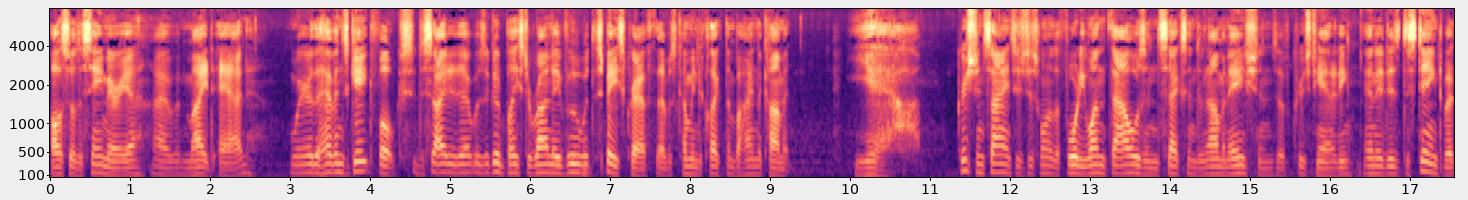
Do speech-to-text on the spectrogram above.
Also, the same area, I might add, where the Heaven's Gate folks decided that was a good place to rendezvous with the spacecraft that was coming to collect them behind the comet. Yeah. Christian Science is just one of the 41,000 sects and denominations of Christianity, and it is distinct but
